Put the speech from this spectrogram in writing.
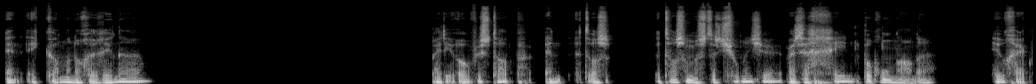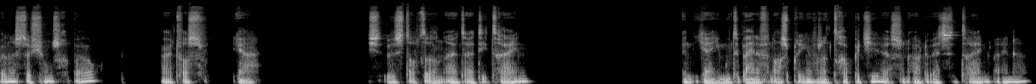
En ik kan me nog herinneren bij die overstap. En het was, het was om een stationnetje waar ze geen perron hadden. Heel gek, wel een stationsgebouw. Maar het was, ja. We stapten dan uit uit die trein. En ja, je moet er bijna van afspringen van een trappetje. Dat is zo'n ouderwetse trein bijna.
